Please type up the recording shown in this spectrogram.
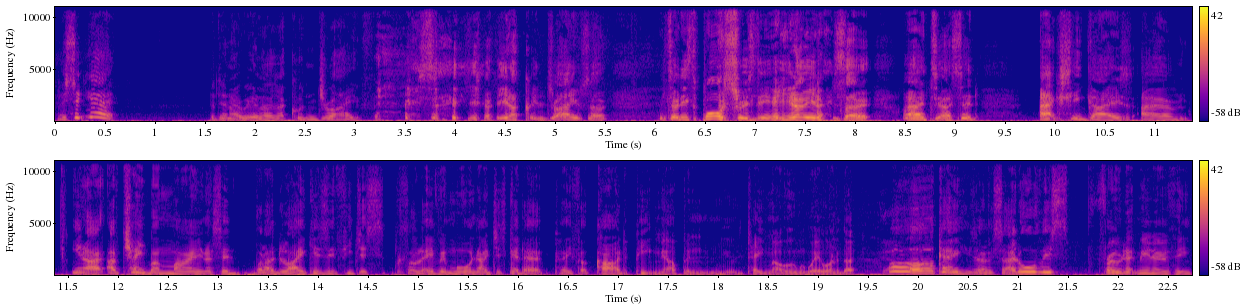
And they said, "Yeah." But then I realised I couldn't drive. so, you know, you know, I couldn't drive, so so this Porsche was there, you know. You know, so I had to, I said, actually, guys, um, you know, I, I've changed my mind. I said, what I'd like is if you just so that every morning I just get a pay for a car to pick me up and you know, take me home where I want to go. Oh, okay. So, so I had all this thrown at me and everything.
